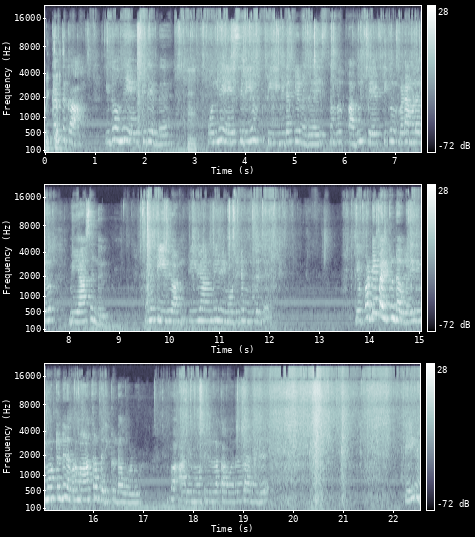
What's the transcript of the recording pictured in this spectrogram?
വിക്കരുത്ക്കാ. ഇതൊന്ന് എ സിഡി അല്ലേ? ഒന്ന് എ സിഡിയും ടി വിയുടെ ഒക്കെയാണ് ഇത് നമ്മൾ അതും സേഫ്റ്റിക്കും ഇവിടെ നമ്മുടെ ഒരു മിയാസ് ഉണ്ട് നമ്മൾ ടി വി കാണും ടി വി ആണെങ്കിൽ റിമോട്ടിന്റെ മുകളിലല്ലേ എവിടെയും പരിക്കുണ്ടാവില്ല ഈ റിമോട്ടിന്റെ അവിടെ മാത്രം പരിക്കുണ്ടാവുള്ളൂ. അപ്പൊ ആ റിമോട്ടിനുള്ള കവറുകളാണിത് കഴിഞ്ഞു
